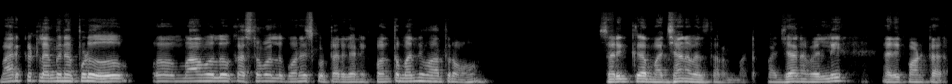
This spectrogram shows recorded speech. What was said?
మార్కెట్లో అమ్మినప్పుడు మామూలు కస్టమర్లు కొనేసుకుంటారు. కానీ కొంతమంది మాత్రం సరిగ్గా మధ్యాహ్నం వెళ్తారనమాట మధ్యాహ్నం వెళ్ళి అది కొంటారు.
